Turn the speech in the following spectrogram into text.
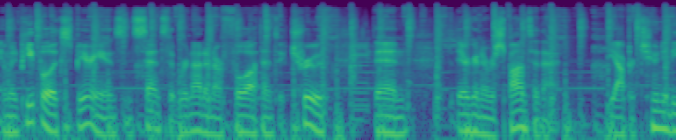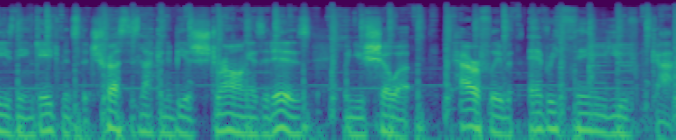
And when people experience and sense that we're not in our full authentic truth, then they're going to respond to that. The opportunities, the engagements, the trust is not going to be as strong as it is when you show up powerfully with everything you've got.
